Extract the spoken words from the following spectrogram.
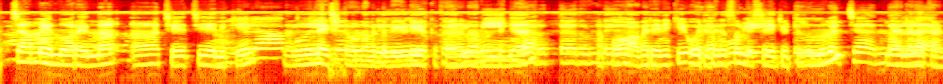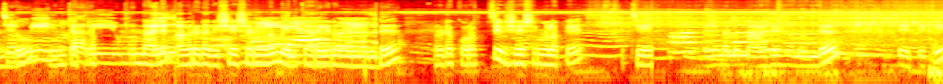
അച്ചാമ്മ എന്ന് പറയുന്ന ആ ചേച്ചിയെ എനിക്ക് നല്ല ഇഷ്ടമാണ്. അവരുടെ വീഡിയോ ഒക്കെ കാണാറുണ്ട് ഞാൻ. അപ്പോൾ അവരെനിക്ക് ഒരു ദിവസം മെസ്സേജ് ഇട്ടിരുന്നു. ഞാനത് കണ്ടു. എനിക്ക് എന്നാലും അവരുടെ വിശേഷങ്ങളും എനിക്കറിയണമെന്നുണ്ട്. അവരുടെ കുറച്ച് വിശേഷങ്ങളൊക്കെ ചേച്ചി അറിയണമെന്ന് ആഗ്രഹമുണ്ട്. ചേച്ചിക്ക്.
